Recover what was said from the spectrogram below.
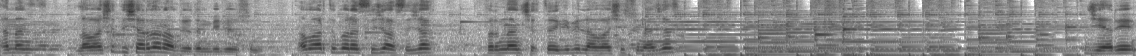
hemen lavaşı dışarıdan alıyordum biliyorsun. Ama artık böyle sıcak sıcak fırından çıktığı gibi lavaşı sunacağız. Ciğeri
